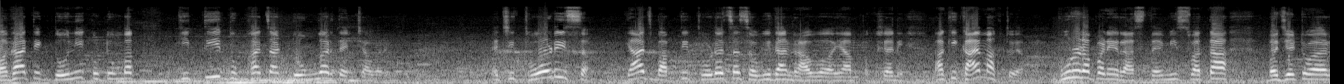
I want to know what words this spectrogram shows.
बघा ते दोन्ही कुटुंब किती दुःखाचा डोंगर त्यांच्यावर आहे. याची थोडीस याच बाबतीत थोडंसं संविधान राहावं या पक्षाने. बाकी काय मागतोय आपण? पूर्णपणे रास्त आहे. मी स्वतः बजेटवर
